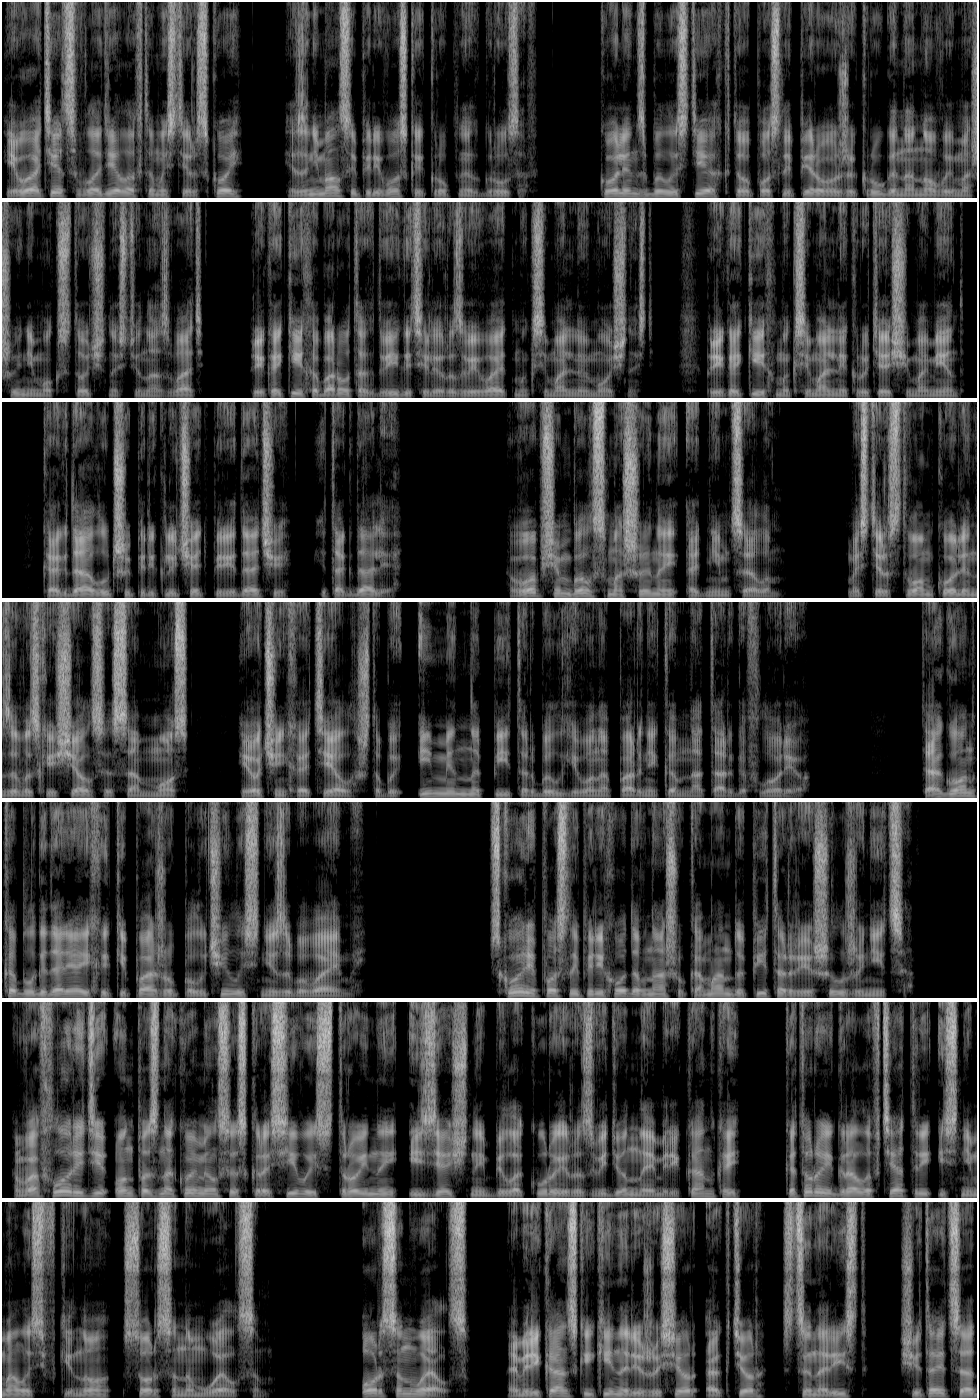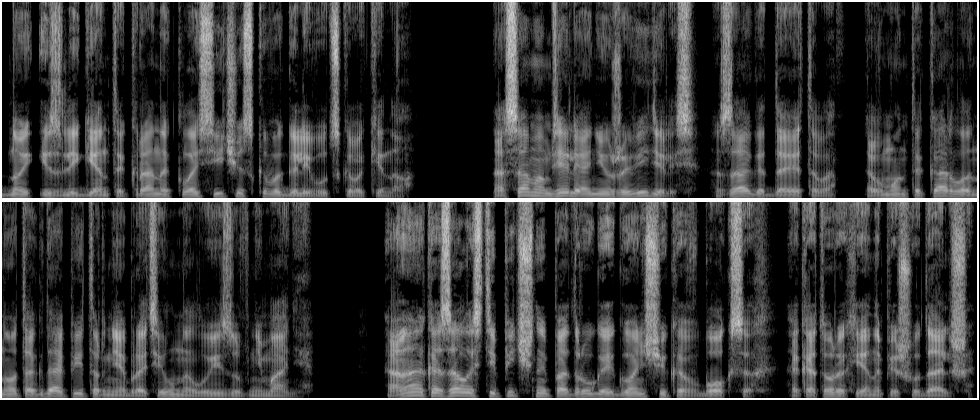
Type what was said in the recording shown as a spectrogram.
Его отец владел автомастерской и занимался перевозкой крупных грузов. Коллинз был из тех, кто после первого же круга на новой машине мог с точностью назвать, при каких оборотах двигатель развивает максимальную мощность, при каких максимальный крутящий момент, когда лучше переключать передачи и так далее. В общем, был с машиной одним целым. Мастерством Коллинза восхищался сам Мосс и очень хотел, чтобы именно Питер был его напарником на Тарго Флорио. Та гонка, благодаря их экипажу, получилась незабываемой. Вскоре после перехода в нашу команду Питер решил жениться. Во Флориде он познакомился с красивой, стройной, изящной, белокурой, разведенной американкой, которая играла в театре и снималась в кино с Орсоном Уэллсом. Орсон Уэллс — американский кинорежиссер, актер, сценарист, считается одной из легенд экрана классического голливудского кино. На самом деле они уже виделись за год до этого в Монте-Карло, но тогда Питер не обратил на Луизу внимания. Она оказалась типичной подругой гонщика в боксах, о которых я напишу дальше.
